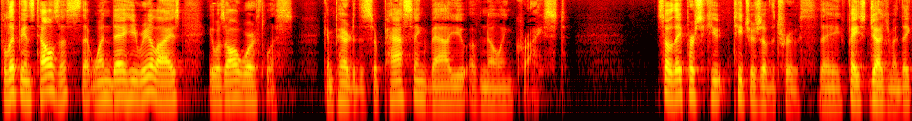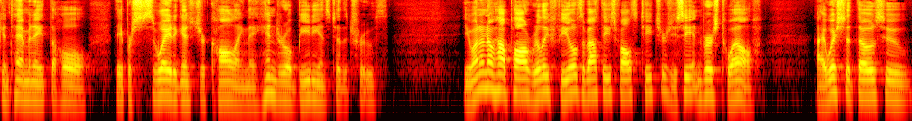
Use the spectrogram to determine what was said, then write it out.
Philippians tells us that one day he realized it was all worthless compared to the surpassing value of knowing Christ. So they persecute teachers of the truth. They face judgment. They contaminate the whole. They persuade against your calling. They hinder obedience to the truth. You want to know how Paul really feels about these false teachers? You see it in verse 12. I wish that those who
